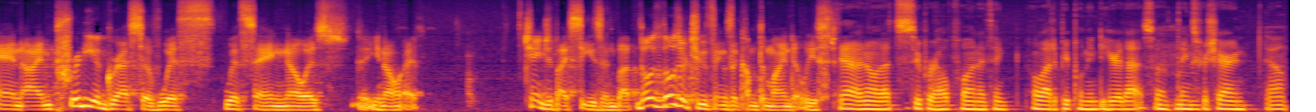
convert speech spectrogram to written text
And I'm pretty aggressive with with saying no as you know, changes by season. But those those are two things that come to mind at least. Yeah, no, that's super helpful, and I think a lot of people need to hear that. So thanks for sharing. Yeah.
